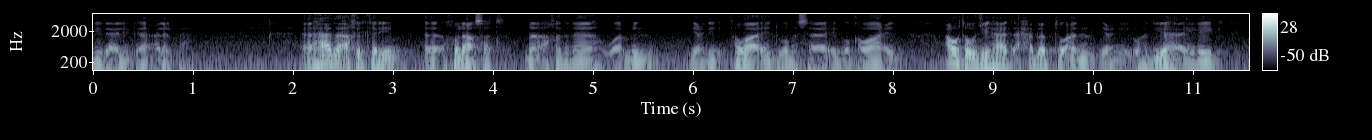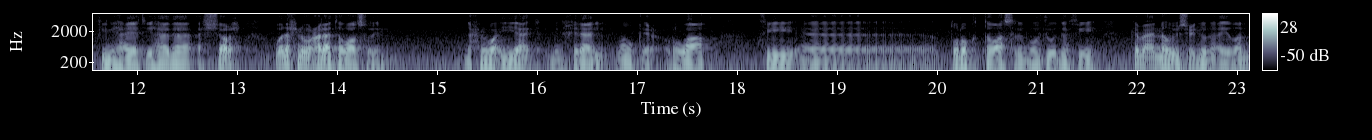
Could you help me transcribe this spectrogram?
بذلك على الفهم. هذا أخي الكريم خلاصة ما أخذناه ومن يعني فوائد ومسائل وقواعد أو توجيهات أحببت أن يعني أهديها إليك في نهاية هذا الشرح. ونحن على تواصل. نحن وإياك من خلال موقع رواق في آه، طرق التواصل الموجودة فيه. كما أنه يسعدنا أيضا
